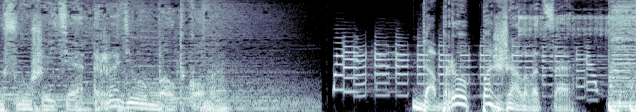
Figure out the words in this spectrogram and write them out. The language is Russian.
Вы слушаете радио Болткома. Добро пожаловаться!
